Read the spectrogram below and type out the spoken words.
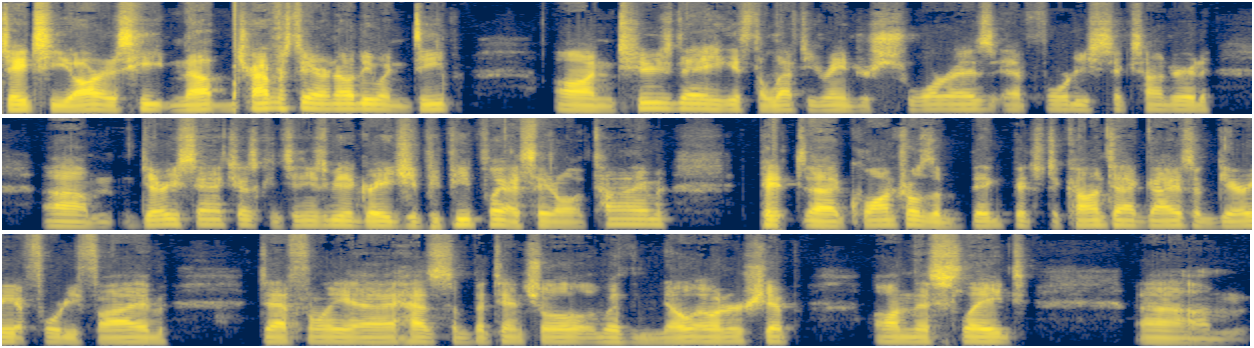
JTR is heating up. Travis d'Arnaud went deep on Tuesday. He gets the lefty Ranger Suarez at 4,600. Um, Gary Sanchez continues to be a great GPP play. I say it all the time. Pitch, uh, Quantrill's a big pitch to contact guy. So Gary at 45 definitely uh, has some potential with no ownership on this slate. Um,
